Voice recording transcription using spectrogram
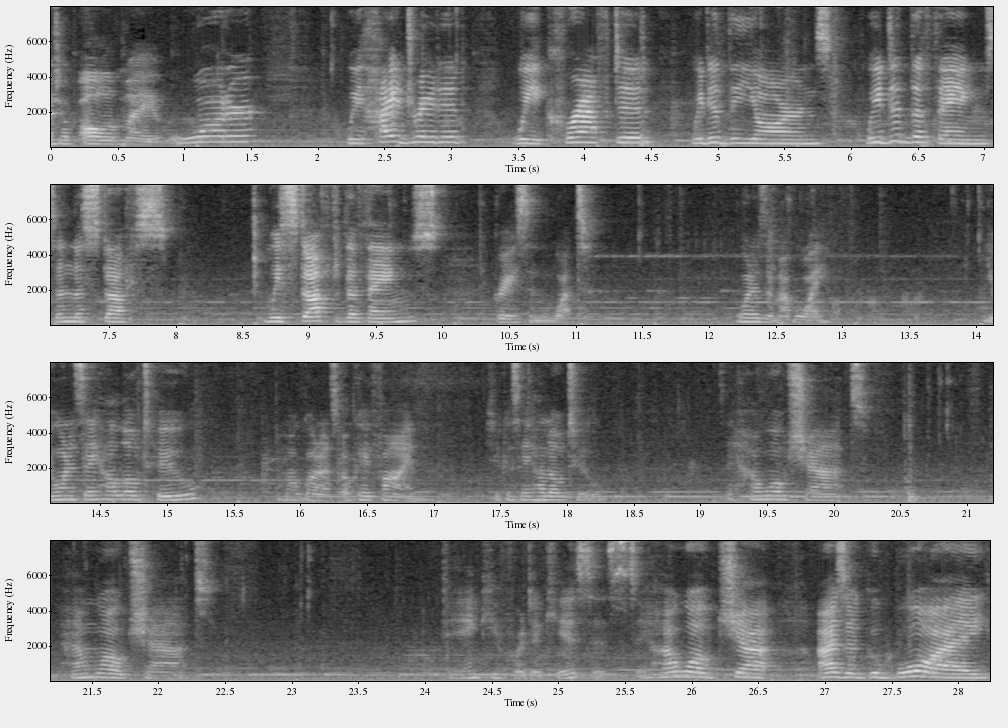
Finish up all of my water. We hydrated, we crafted, we did the yarns, we did the things and the stuffs. We stuffed the things. Grayson, what? What is it, my boy? You want to say hello too? Oh my goodness. Okay, fine. So you can say hello too. Say hello, chat. Hello, chat. Thank you for the kisses. Say hello, chat. I's a good boy.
